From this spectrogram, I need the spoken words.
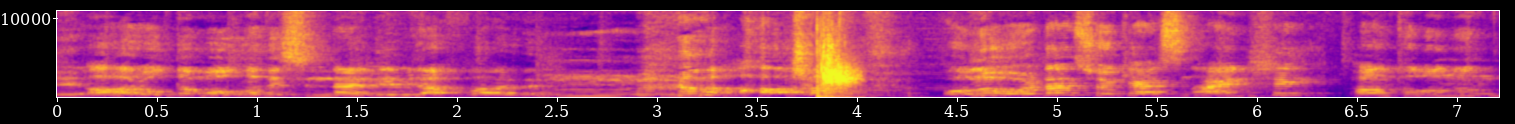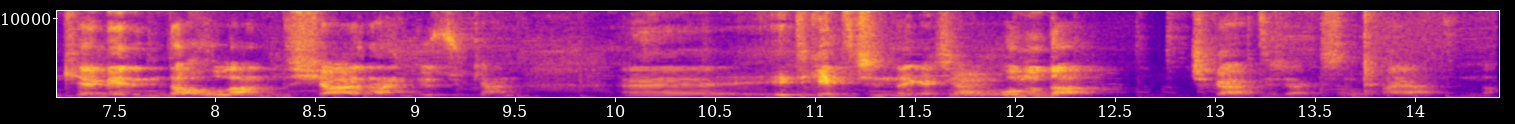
Ee, ağır oldu da molla desinler diye bir laf vardı. Hmm. Ağır. Onu oradan sökersin. Aynı şey pantolonun kemerinde olan dışarıdan gözüken e, etiket içinde geçer. Onu da çıkartacaksın hayatından.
